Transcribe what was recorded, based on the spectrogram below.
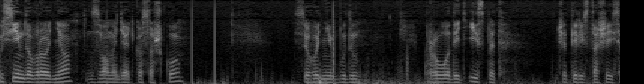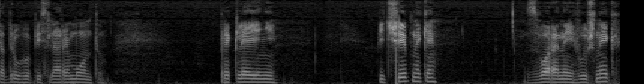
Усім доброго дня! З вами дядько Сашко. Сьогодні буду проводити іспит 462 після ремонту. Приклеєні підшипники, зварений глушник,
